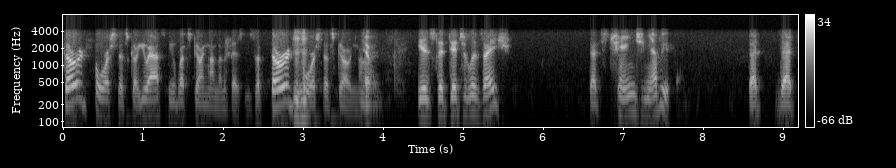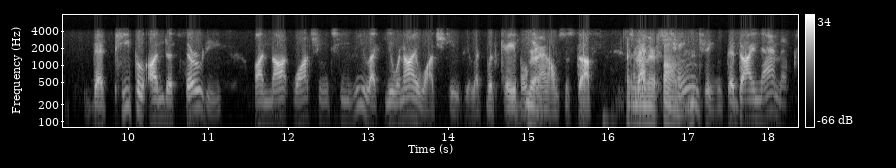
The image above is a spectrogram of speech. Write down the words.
third force that's going. You asked me what's going on in the business. The 3rd Mhm. force that's going on Yep. is the digitalization. That's changing everything. That that that people under thirty are not watching TV like you and I watch TV, like with cable Right. channels and stuff. So that's on their phone. changing the dynamics.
